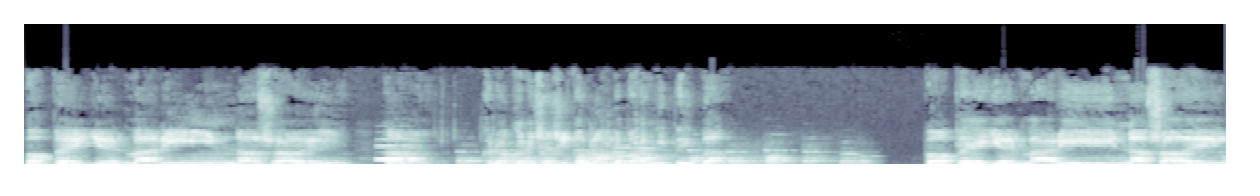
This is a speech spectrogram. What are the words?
Popeye el marino soy. Ah, creo que necesito nombre para mi pipa. Popeye el marino soy.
